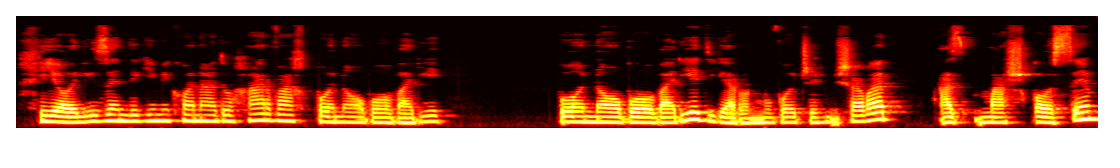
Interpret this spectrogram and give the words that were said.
خیالی زندگی می کند و هر وقت با ناباوری با ناباوری دیگران مواجه می شود از مشقاسم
